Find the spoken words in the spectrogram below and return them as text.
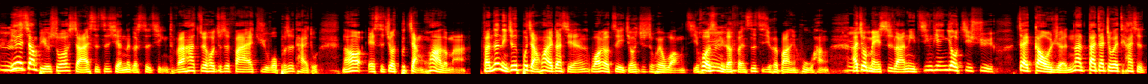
因为像比如说小 S 之前那个事情，反正他最后就是发一句“我不是台独”，然后 S 就不讲话了嘛。反正你就是不讲话一段时间，网友自己就就是会忘记，或者是你的粉丝自己会帮你护航，那、嗯啊、就没事啦。你今天又继续再告人，那大家就会开始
